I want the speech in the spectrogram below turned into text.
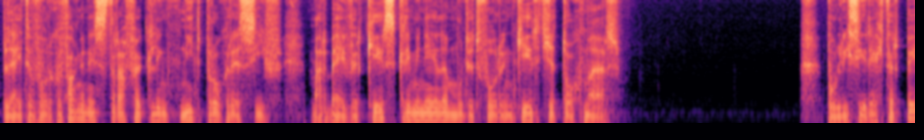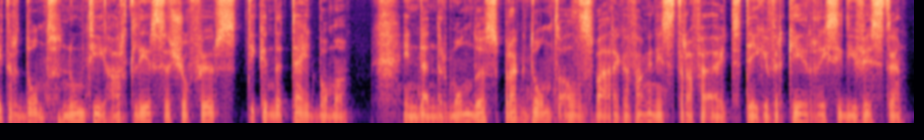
Pleiten voor gevangenisstraffen klinkt niet progressief, maar bij verkeerscriminelen moet het voor een keertje toch maar. Politierechter Peter Dont noemt die hardleerse chauffeurs tikkende tijdbommen. In Dendermonde sprak Dont al zware gevangenisstraffen uit tegen verkeerrecidivisten.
